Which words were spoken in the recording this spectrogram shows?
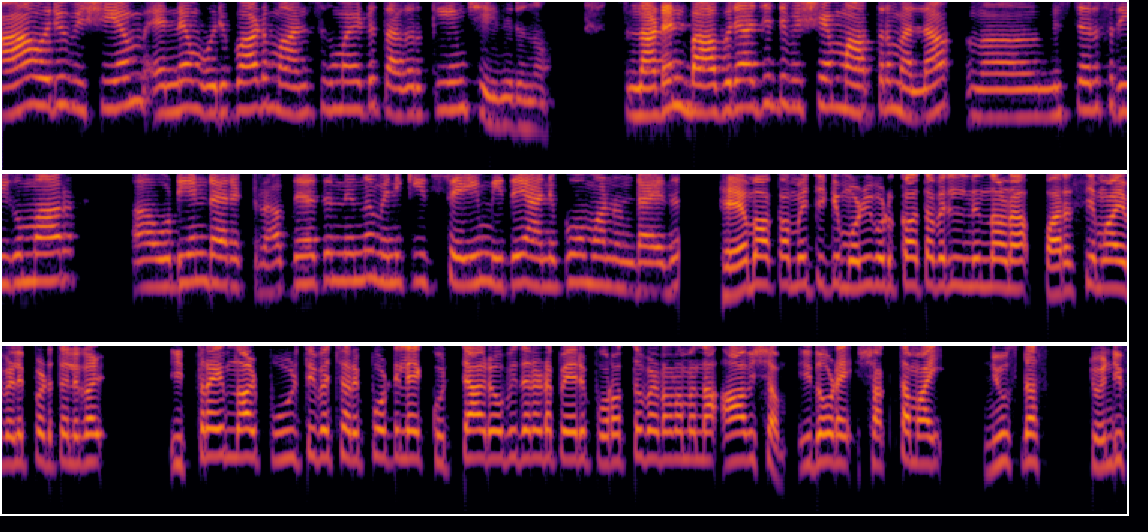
ആ- ഒരു വിഷയം എന്നെ ഒരുപാട് മാനസികമായിട്ട് തകർക്കുകയും ചെയ്തിരുന്നു. നടൻ ബാബുരാജിന്റെ വിഷയം മാത്രമല്ല മിസ്റ്റർ ശ്രീകുമാർ ഒഡിയൻ ഡയറക്ടർ. അദ്ദേഹത്തിൽ നിന്നും എനിക്ക് സെയിം ഇതേ അനുഭവമാണ് ഉണ്ടായത്. ഹേമ കമ്മിറ്റിക്ക് മൊഴി കൊടുക്കാത്തവരിൽ നിന്നാണ് പരസ്യമായ വെളിപ്പെടുത്തലുകൾ. ഇത്രയും നാൾ പൂഴ്ത്തിവെച്ച റിപ്പോർട്ടിലെ കുറ്റാരോപിതരുടെ പേര് പുറത്തുവിടണമെന്ന ആവശ്യം ഇതോടെ ശക്തമായി. ന്യൂസ് ഡെസ്ക് ട്വന്റി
